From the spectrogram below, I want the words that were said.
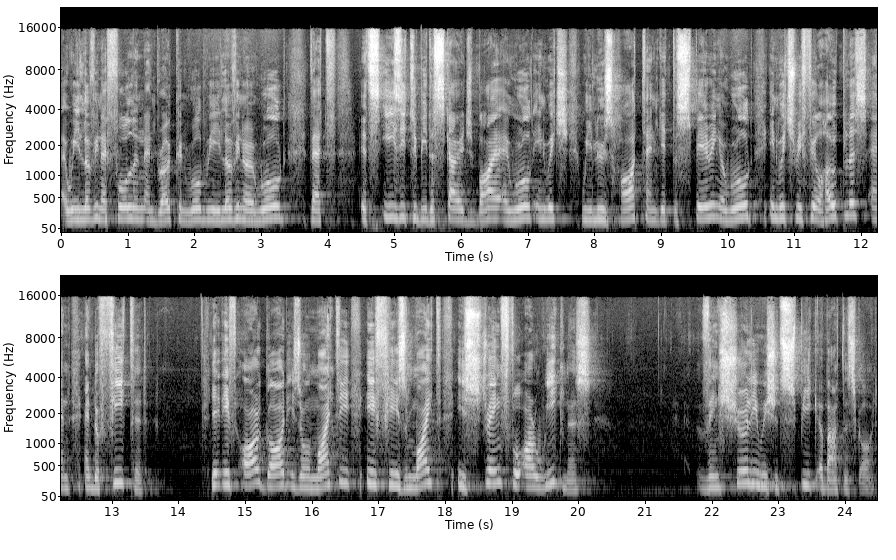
Uh, we live in a fallen and broken world. We live in a world that it's easy to be discouraged by, a world in which we lose heart and get despairing, a world in which we feel hopeless and, and defeated. Yet, if our God is almighty, if his might is strength for our weakness, then surely we should speak about this God.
